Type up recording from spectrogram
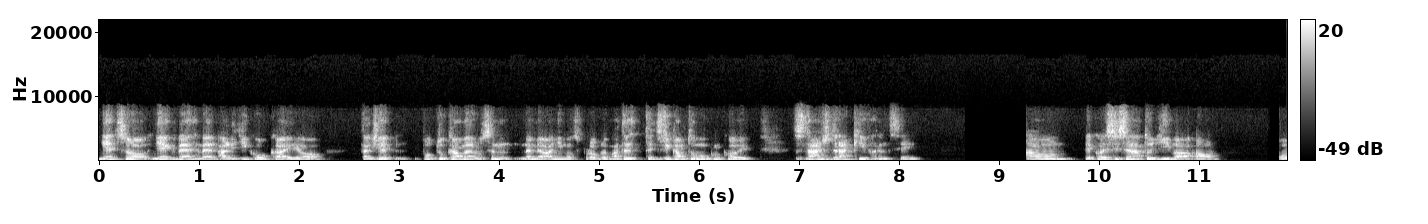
něco někde hned a lidi koukají, jo. Takže po tu kameru jsem neměl ani moc problém. A te, teď říkám tomu klukovi, znáš draky v hrnci? A on, jako jestli se na to dívá, a on, o,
